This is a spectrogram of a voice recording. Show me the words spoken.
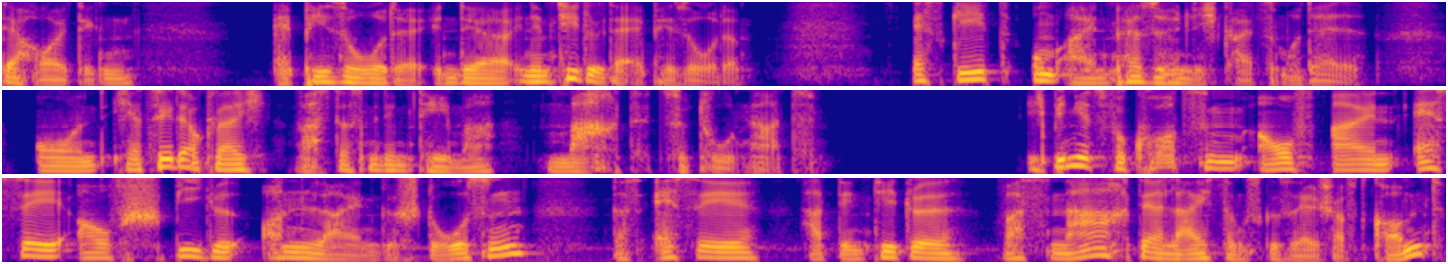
der heutigen Episode, in, der, in dem Titel der Episode. Es geht um ein Persönlichkeitsmodell. Und ich erzähle auch gleich, was das mit dem Thema Macht zu tun hat. Ich bin jetzt vor kurzem auf ein Essay auf Spiegel Online gestoßen, Das Essay hat den Titel Was nach der Leistungsgesellschaft kommt,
